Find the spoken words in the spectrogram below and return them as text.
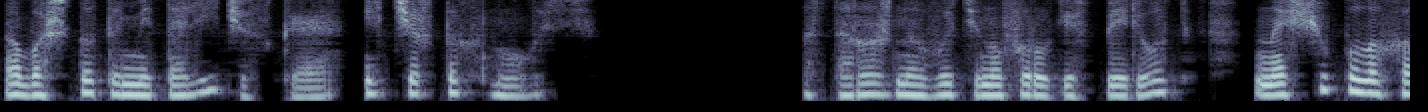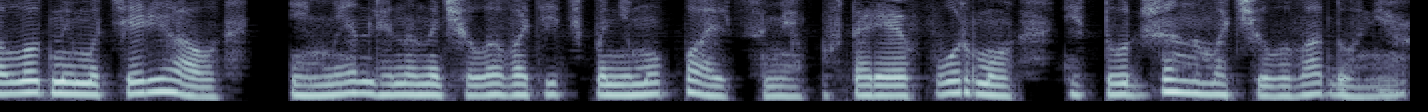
обо что-то металлическое и чертыхнулась. Осторожно вытянув руки вперед, нащупала холодный материал и медленно начала водить по нему пальцами, повторяя форму, и тут же намочила ладони.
